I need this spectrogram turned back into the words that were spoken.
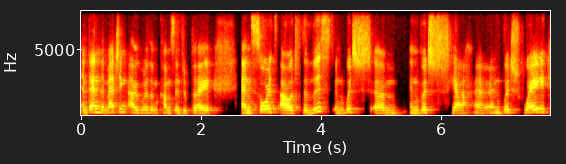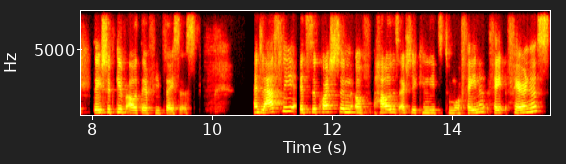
And then the matching algorithm comes into play and sorts out the list in which, um, in which, yeah, uh, in which way they should give out their free places. And lastly, it's the question of how this actually can lead to more fairness.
